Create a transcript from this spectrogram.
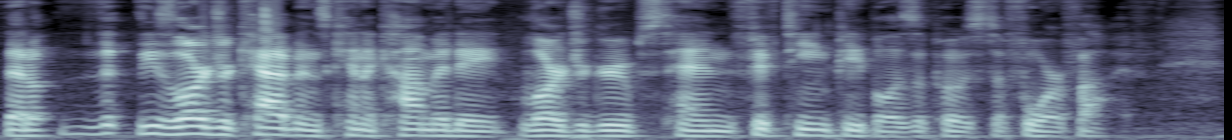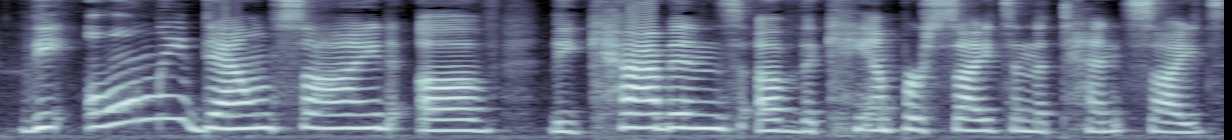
that th- these larger cabins can accommodate larger groups 10 15 people as opposed to four or five the only downside of the cabins, of the camper sites, and the tent sites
